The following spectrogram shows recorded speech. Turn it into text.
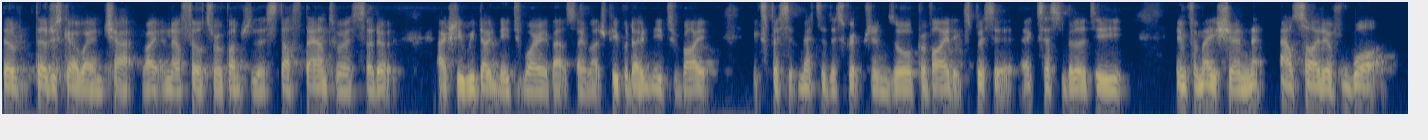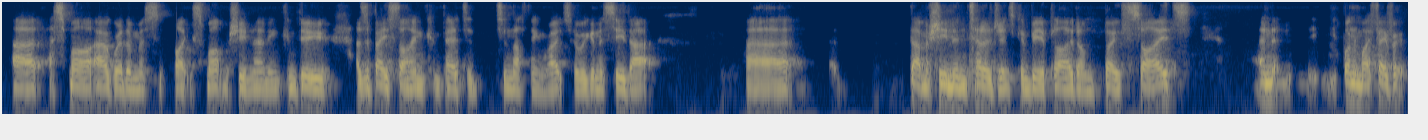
they'll, they'll just go away and chat, right? And they'll filter a bunch of this stuff down to us so that actually we don't need to worry about so much. People don't need to write explicit meta descriptions or provide explicit accessibility information outside of what uh, a smart algorithm like smart machine learning can do as a baseline compared to, to nothing, right? So we're going to see that uh, that machine intelligence can be applied on both sides. And one of my favorite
